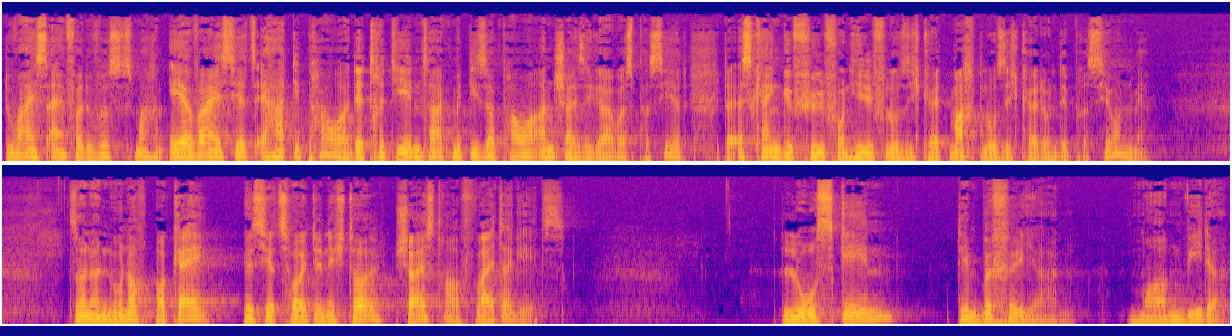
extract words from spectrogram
Du weißt einfach, du wirst es machen. Er weiß jetzt, er hat die Power. Der tritt jeden Tag mit dieser Power an, scheißegal, was passiert. Da ist kein Gefühl von Hilflosigkeit, Machtlosigkeit und Depression mehr. Sondern nur noch, okay, ist jetzt heute nicht toll, scheiß drauf, weiter geht's. Losgehen, den Büffel jagen. Morgen wieder.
